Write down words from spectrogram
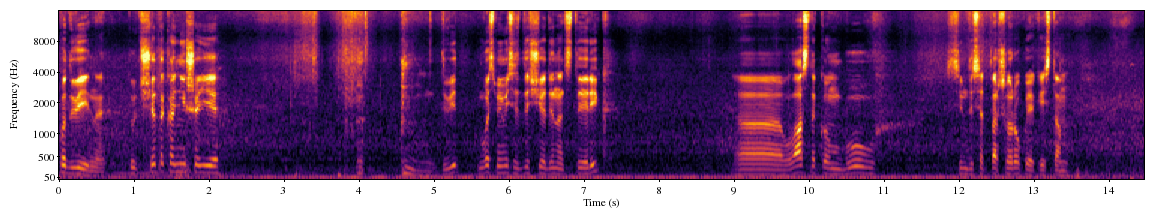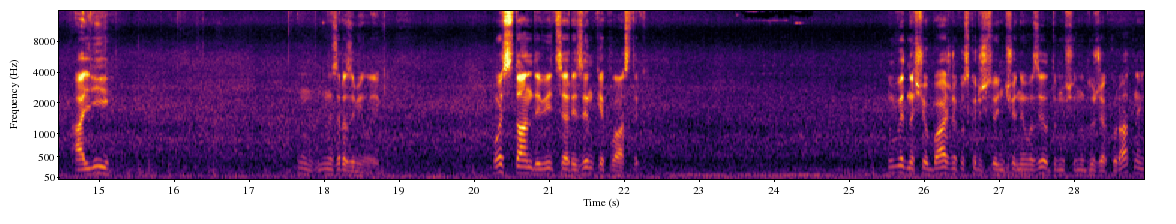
подвійне. Тут ще така ніша є. Дві- Восьмий місяць 2011 рік. Е, Власником був 71 року якийсь там Алі. Ну, не який. Ось стан, дивіться, резинки, пластик. Ну, видно, що в багажнику, скоріш всього, нічого не возили, тому що ну, дуже акуратний.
